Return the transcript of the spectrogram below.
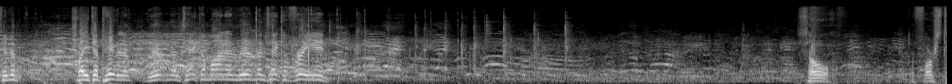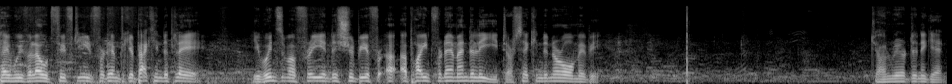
Philip tried to pick it. Reardon will take him on and Reardon will take a free in. So, the first time we've allowed 15 for them to get back into play. He wins them a free, and this should be a, a point for them and the lead, or second in a row maybe. John Reardon again.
